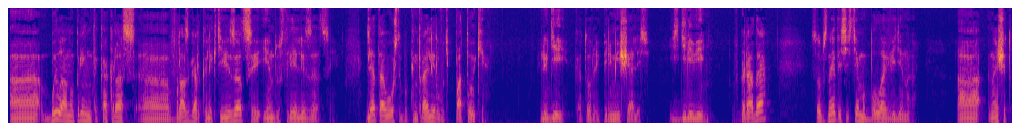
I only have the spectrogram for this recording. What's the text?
а, было оно принято как раз а, в разгар коллективизации и индустриализации. Для того, чтобы контролировать потоки людей, которые перемещались из деревень в города, собственно, эта система была введена. А, значит,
